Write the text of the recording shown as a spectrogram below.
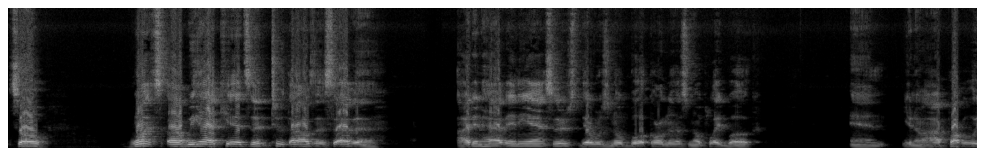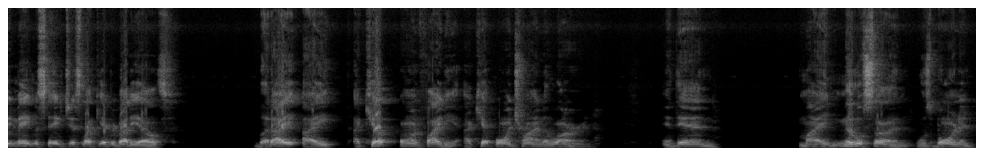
So once uh, we had kids in 2007, I didn't have any answers. There was no book on this, no playbook. And, you know, I probably made mistakes just like everybody else. But I, I, I kept on fighting. I kept on trying to learn. And then my middle son was born in,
